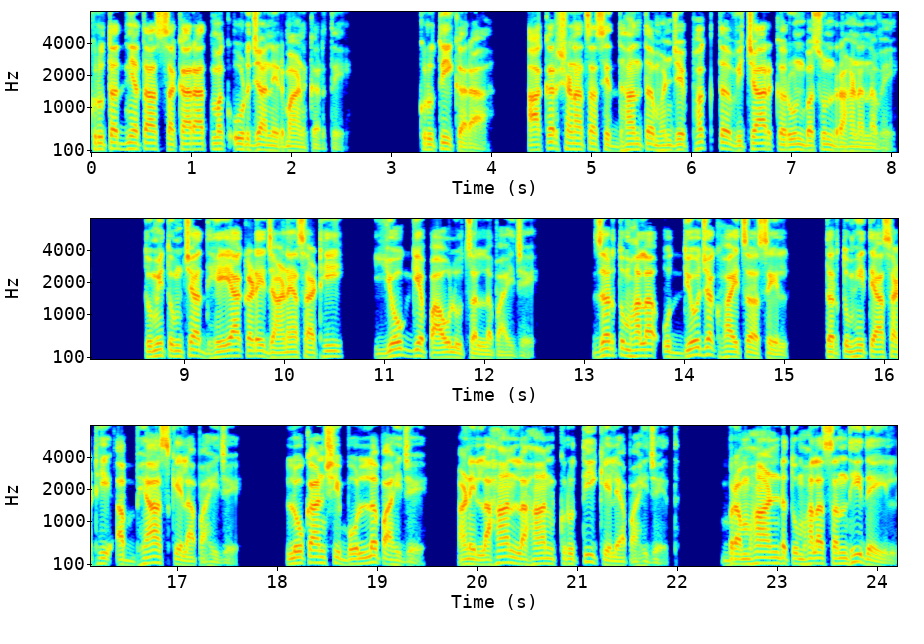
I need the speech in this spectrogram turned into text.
कृतज्ञता सकारात्मक ऊर्जा निर्माण करते. कृती करा. आकर्षणाचा सिद्धांत म्हणजे फक्त विचार करून बसून राहणं नव्हे. तुम्ही तुमच्या ध्येयाकडे जाण्यासाठी योग्य पाऊल उचललं पाहिजे. जर तुम्हाला उद्योजक व्हायचं असेल तर तुम्ही त्यासाठी अभ्यास केला पाहिजे. लोकांशी बोललं पाहिजे आणि लहान लहान कृती केल्या पाहिजेत. ब्रह्मांड तुम्हाला संधी देईल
